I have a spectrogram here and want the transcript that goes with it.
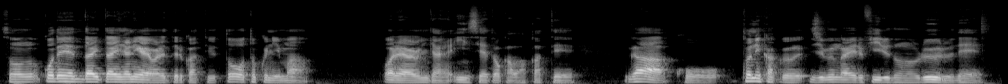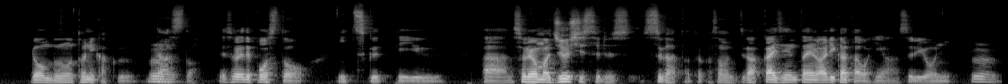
そこで大体何が言われてるかっていうと、特にまあ、我々みたいな陰性とか若手が、こう、とにかく自分がいるフィールドのルールで論文をとにかく出すと。でそれでポストにつくっていう、あそれをまあ重視する姿とか、その学会全体のあり方を批判するようにうん。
